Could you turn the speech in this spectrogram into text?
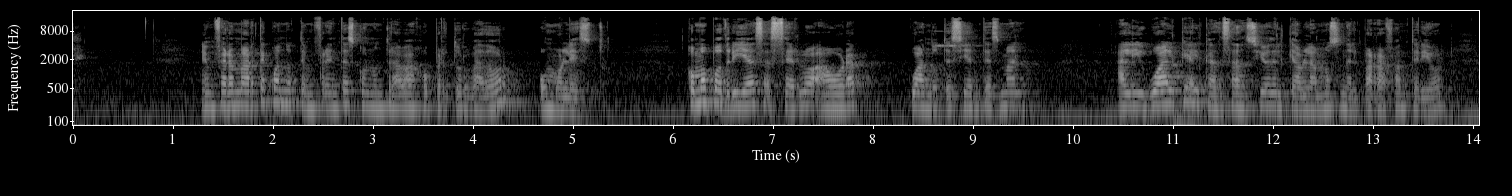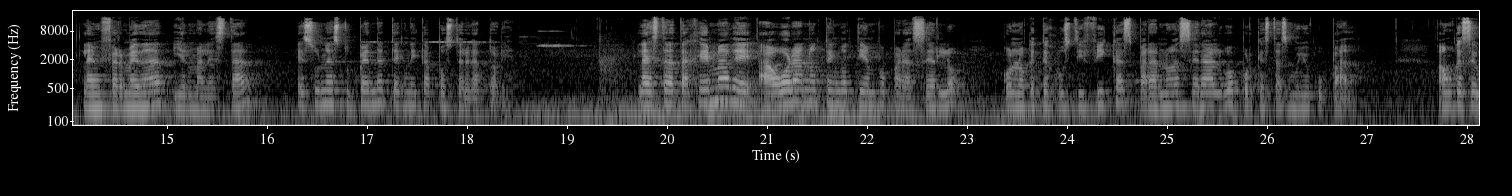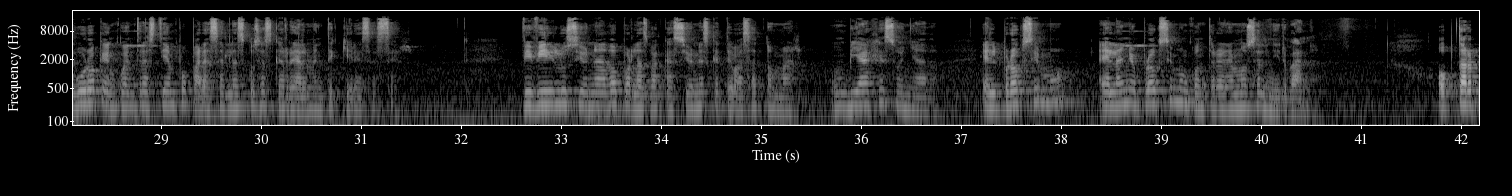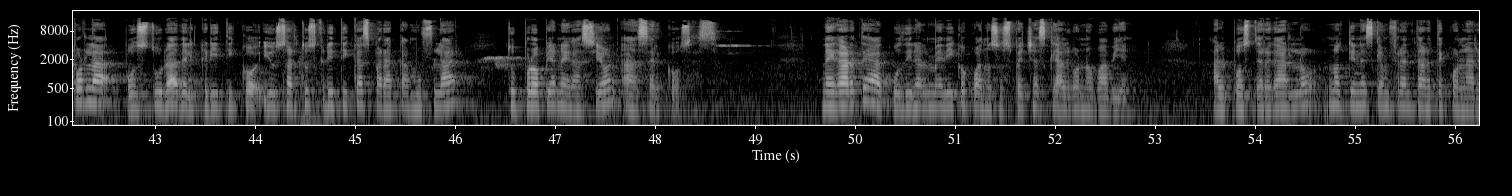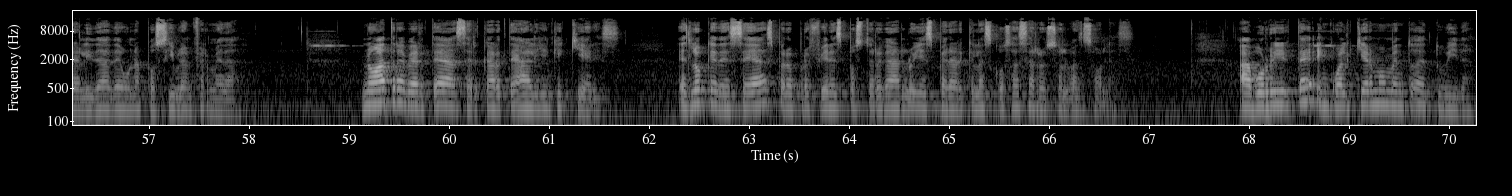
Enfermarte cuando te enfrentas con un trabajo perturbador o molesto. ¿Cómo podrías hacerlo ahora cuando te sientes mal? Al igual que el cansancio del que hablamos en el párrafo anterior, la enfermedad y el malestar es una estupenda técnica postergatoria. La estratagema de ahora no tengo tiempo para hacerlo, con lo que te justificas para no hacer algo porque estás muy ocupado, aunque seguro que encuentras tiempo para hacer las cosas que realmente quieres hacer. Vivir ilusionado por las vacaciones que te vas a tomar, un viaje soñado. El próximo, el año próximo encontraremos el nirvana. Optar por la postura del crítico y usar tus críticas para camuflar tu propia negación a hacer cosas. Negarte a acudir al médico cuando sospechas que algo no va bien. Al postergarlo, no tienes que enfrentarte con la realidad de una posible enfermedad. No atreverte a acercarte a alguien que quieres. Es lo que deseas, pero prefieres postergarlo y esperar que las cosas se resuelvan solas. Aburrirte en cualquier momento de tu vida.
